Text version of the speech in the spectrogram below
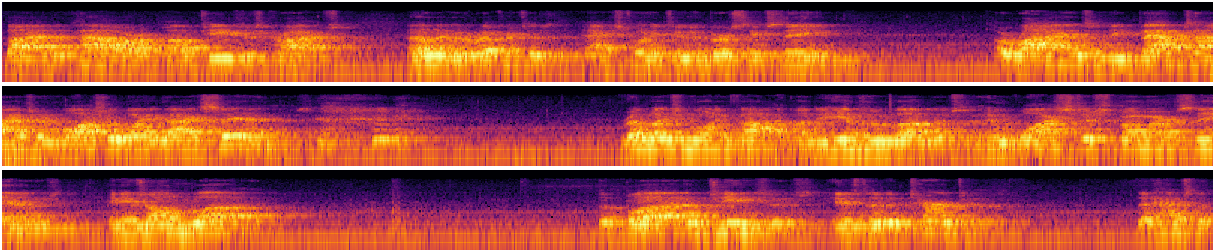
by the power of Jesus Christ. Another good reference is Acts 22 and verse 16. Arise and be baptized and wash away thy sins. Revelation 1 and 5. Unto him who loved us and who washed us from our sins in his own blood. The blood of Jesus is the detergent that has the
